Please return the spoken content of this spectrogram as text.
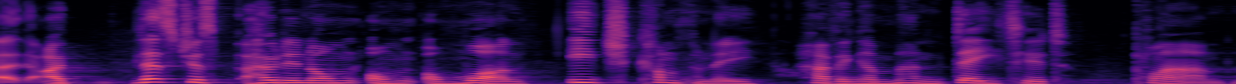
I, I, let's just hone in on, on, on one. Each company having a mandated plan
